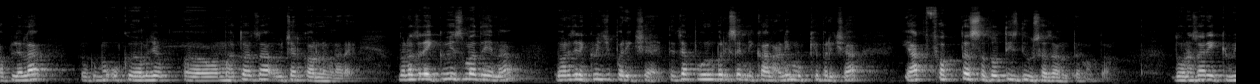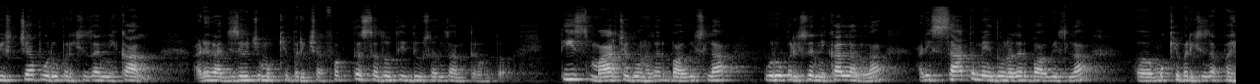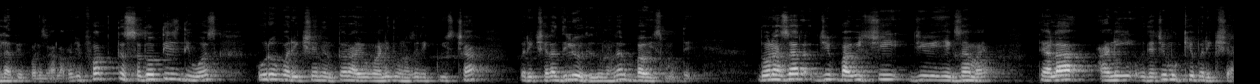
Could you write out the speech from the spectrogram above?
आपल्याला म्हणजे महत्त्वाचा विचार करावा लागणार आहे. दोन हजार एकवीसमध्ये ना दोन हजार एकवीसची परीक्षा आहे. त्याच्या पूर्वपरीक्षा निकाल आणि मुख्य परीक्षा यात फक्त सदोतीस दिवसाचा अंतर होतं. दोन हजार एकवीसच्या पूर्वपरीक्षेचा निकाल आणि राज्यसेवेची मुख्य परीक्षा फक्त सदोतीस दिवसांचं अंतर होतं. तीस मार्च दोन हजार बावीसला पूर्वपरीक्षेचा निकाल लागला आणि सात मे दोन हजार बावीसला मुख्य परीक्षेचा पहिला पेपर झाला. म्हणजे फक्त सदोतीस दिवस पूर्वपरीक्षेनंतर आयोगाने दोन हजार एकवीसच्या परीक्षेला दिली होती दोन हजार बावीसमध्ये. दोन हजार जी बावीसची जी एक्झाम आहे त्याला आणि त्याची मुख्य परीक्षा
